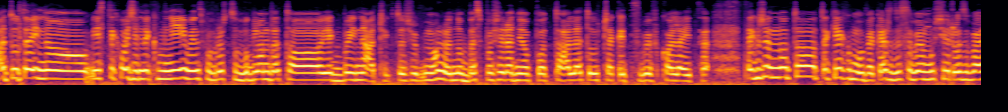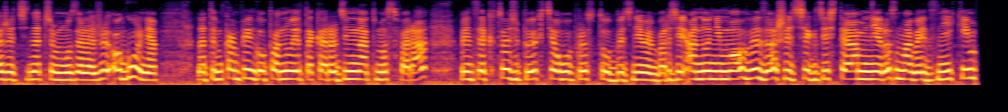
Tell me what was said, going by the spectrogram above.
a tutaj no jest tych łazienek mniej, więc po prostu wygląda to jakby inaczej. Ktoś może no bezpośrednio pod toaletą czekać sobie w kolejce. Także no to tak jak mówię, każdy sobie musi rozważyć na czym mu zależy. Ogólnie na tym kampingu panuje taka rodzinna atmosfera, więc jak ktoś by chciał po prostu być, nie wiem, bardziej anonimowy, zaszyć się gdzieś tam, nie rozmawiać z nikim,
